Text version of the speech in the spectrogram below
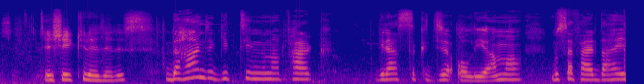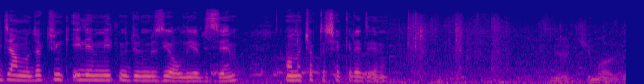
teşekkür. Teşekkür ederiz. Daha önce gittiğim Luna Park biraz sıkıcı oluyor ama bu sefer daha heyecanlı olacak çünkü il emniyet müdürümüz yolluyor bizi. Ona çok teşekkür ediyorum. Ya, kim arıyor?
